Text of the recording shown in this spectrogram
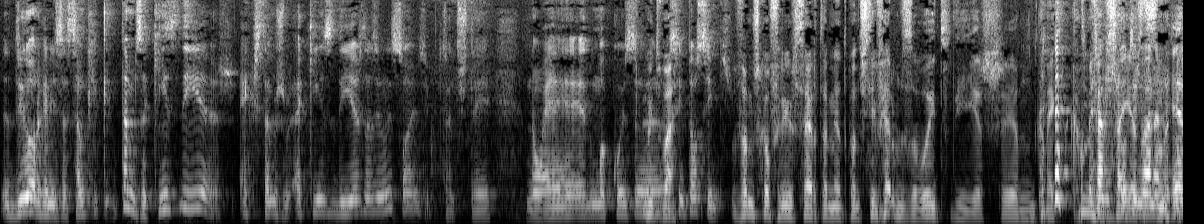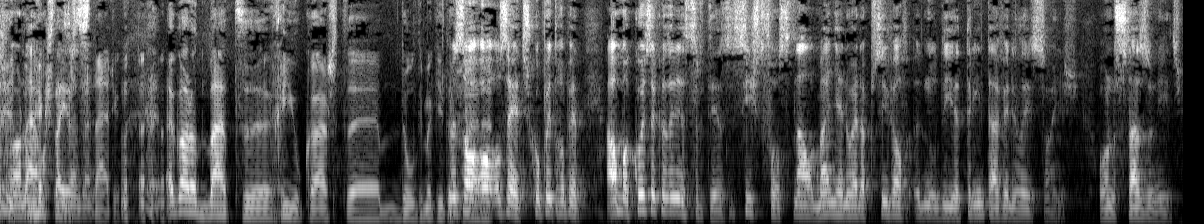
de organização, que, estamos a 15 dias. É que estamos a 15 dias das eleições. E, portanto, isto é, não é uma coisa Muito bem. assim tão simples. Vamos conferir certamente quando estivermos a oito dias hum, como é que, como é que está, este, na mesma como é que está este cenário. Agora o debate Rio Costa da última Mas, quinta-feira. ó, ó, Zé, desculpa interromper. Há uma coisa que eu tenho a certeza. Se isto fosse na Alemanha, não era possível no dia 30 haver eleições. Ou nos Estados Unidos.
